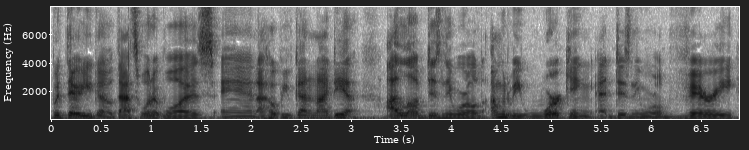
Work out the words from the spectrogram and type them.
But there you go. That's what it was, and I hope you've got an idea. I love Disney World. I'm going to be working at Disney World very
